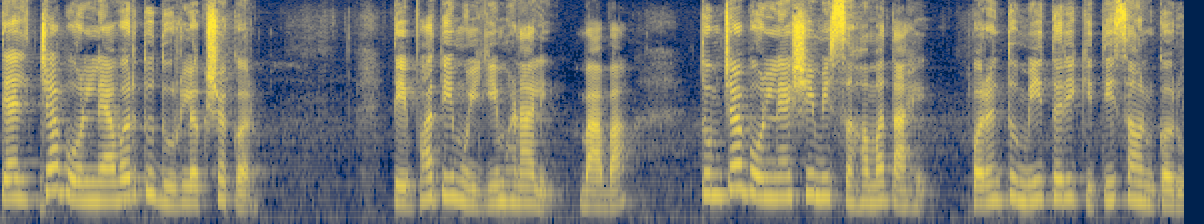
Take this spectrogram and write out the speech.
त्यांच्या बोलण्यावर तू दुर्लक्ष कर. तेव्हा ती मुलगी म्हणाली बाबा तुमच्या बोलण्याशी मी सहमत आहे परंतु मी तरी किती सहन करू?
